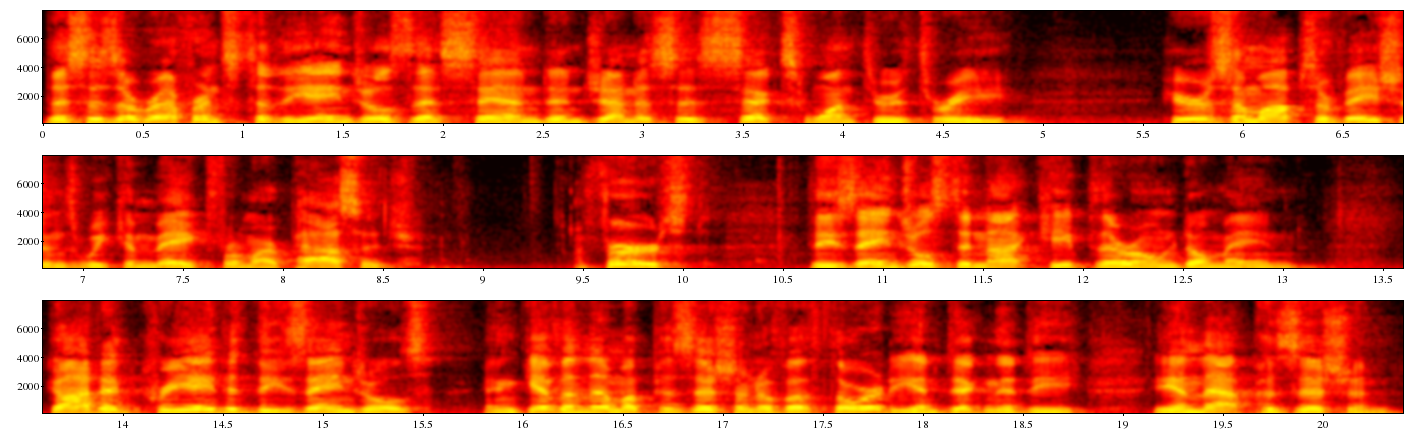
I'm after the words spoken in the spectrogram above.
This is a reference to the angels that sinned in Genesis 6 1 through 3. Here are some observations we can make from our passage. First, these angels did not keep their own domain. God had created these angels and given them a position of authority and dignity in that position.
